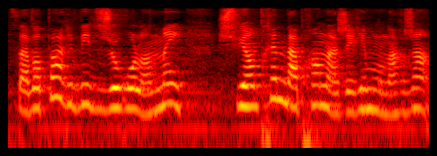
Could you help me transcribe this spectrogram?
Ça va pas arriver du jour au lendemain. Je suis en train d'apprendre à gérer mon argent.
